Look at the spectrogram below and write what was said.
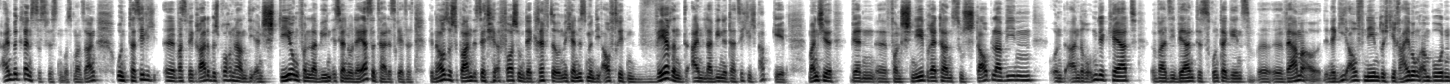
ein begrenztes Wissen, muss man sagen. Und tatsächlich, äh, was wir gerade besprochen haben, die Entstehung von Lawinen ist ja nur der erste Teil des Rätsels. Genauso spannend ist ja die Erforschung der Kräfte und Mechanismen, die auftreten, während eine Lawine tatsächlich abgeht. Manche werden äh, von Schneebrettern zu Staublawinen und andere umgekehrt, weil sie während des Runtergehens äh, Wärme, Energie aufnehmen durch die Reibung am Boden.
